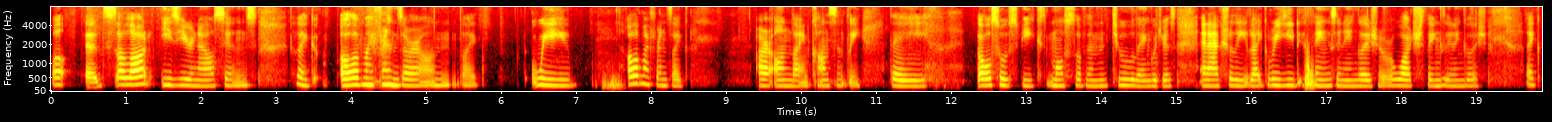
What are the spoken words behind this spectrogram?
Well, it's a lot easier now since like all of my friends are on like we all of my friends like are online constantly. They also speak most of them two languages and actually like read things in English or watch things in English. Like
